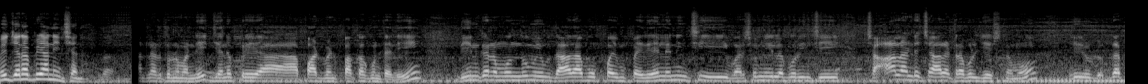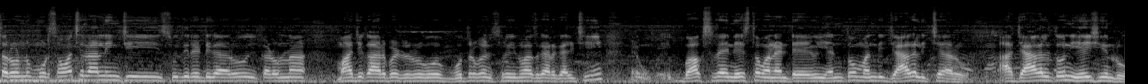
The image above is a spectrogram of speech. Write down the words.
మేము జనప్రియాన్ని ఇచ్చాను మాట్లాడుతున్నామండి. జనప్రియ అపార్ట్మెంట్ పక్కకు ఉంటుంది దీనికన్నా ముందు మేము దాదాపు ముప్పై ముప్పై ఏళ్ళ నుంచి ఈ వర్షం నీళ్ళ గురించి చాలా అంటే చాలా ట్రబుల్ చేసినాము. ఈ గత రెండు మూడు సంవత్సరాల నుంచి సుధీర్ రెడ్డి గారు ఇక్కడ ఉన్న మాజీ కార్పొరేటర్ ముద్రపల్లి శ్రీనివాస్ గారు కలిసి బాక్స్ డ్రైన్ వేస్తామని అంటే ఎంతోమంది జాగలు ఇచ్చారు. ఆ జాగలతో వేసిండ్రు.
